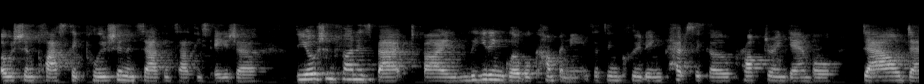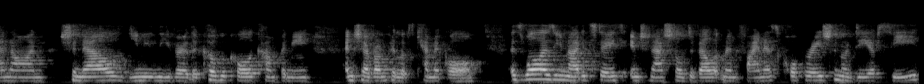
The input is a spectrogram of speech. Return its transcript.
ocean plastic pollution in south and southeast asia the Ocean Fund is backed by leading global companies, that's including PepsiCo, Procter & Gamble, Dow, Danone, Chanel, Unilever, the Coca-Cola Company, and Chevron Phillips Chemical, as well as United States International Development Finance Corporation, or DFC.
